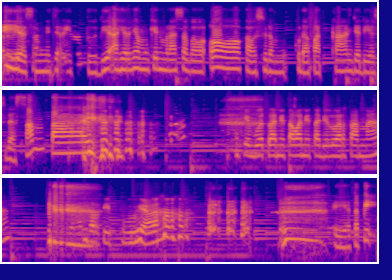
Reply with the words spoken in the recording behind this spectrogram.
Iya, biasa. mengejar itu. Dia akhirnya mungkin merasa bahwa oh, kau sudah kudapatkan, jadi ya sudah santai. oke buat wanita-wanita di luar sana jangan tertipu ya iya, tapi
